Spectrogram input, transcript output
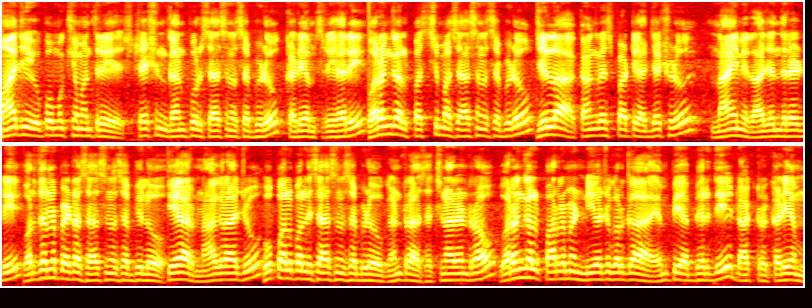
మాజీ ఉప ముఖ్యమంత్రి స్టేషన్ గన్పూర్ శాసనసభ్యుడు కడియం శ్రీహరి వరంగల్ పశ్చిమ శాసనసభ్యుడు జిల్లా కాంగ్రెస్ పార్టీ అధ్యక్షుడు నాయని రాజేందర్ రెడ్డి వర్ధన్నపేట శాసనసభ్యులు కెఆర్ నాగరాజు భూపాలపల్లి శాసనసభ్యుడు గంట్రా సత్యనారాయణరావు వరంగల్ పార్లమెంట్ నియోజకవర్గ ఎంపీ అభ్యర్థి డాక్టర్ కడియం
